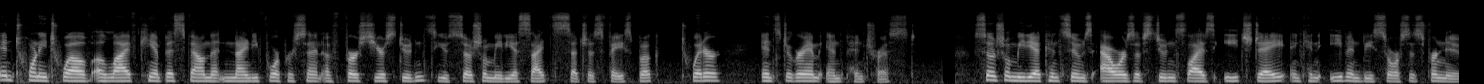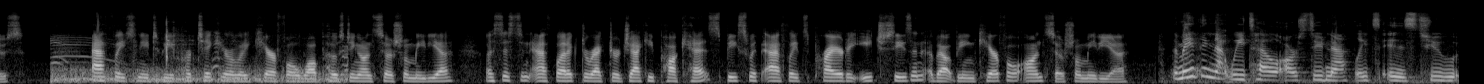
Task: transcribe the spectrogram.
In 2012, a live campus found that 94% of first year students use social media sites such as Facebook, Twitter, Instagram, and Pinterest. Social media consumes hours of students' lives each day and can even be sources for news. Athletes need to be particularly careful while posting on social media. Assistant Athletic Director Jackie Paquette speaks with athletes prior to each season about being careful on social media. The main thing that we tell our student athletes is to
